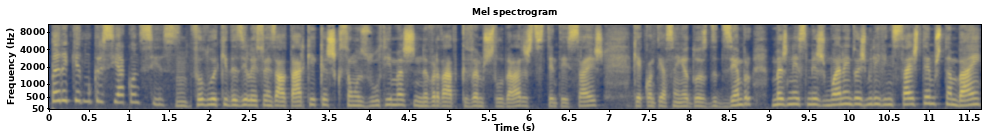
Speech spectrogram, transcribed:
para que a democracia acontecesse. Hum. Falou aqui das eleições autárquicas, que são as últimas, na verdade, que vamos celebrar, as de 76, que acontecem a 12 de dezembro, mas nesse mesmo ano, em 2026, temos também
